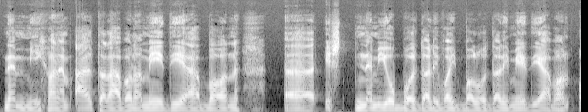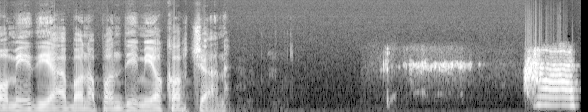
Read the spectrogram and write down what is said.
nem mi, hanem általában a médiában, és nem jobboldali vagy baloldali médiában, a médiában a pandémia kapcsán? Hát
